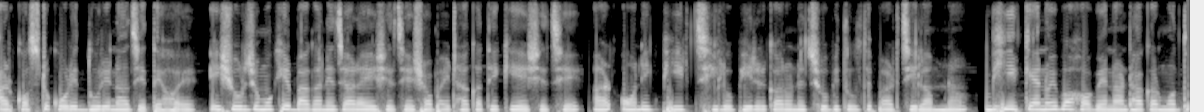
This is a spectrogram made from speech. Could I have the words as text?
আর কষ্ট করে দূরে না যেতে হয়। এই সূর্যমুখীর বাগানে যারা এসেছে, সবাই ঢাকা থেকে এসেছে। আর অনেক ভিড় ছিল, ভিড়ের কারণে ছবি তুলতে পারছিলাম না। ভিড় কেনই বা হবে না, ঢাকার মতো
